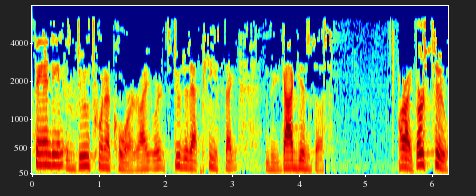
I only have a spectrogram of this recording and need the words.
standing is due to an accord, right? It's due to that peace that God gives us. All right, verse 2.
